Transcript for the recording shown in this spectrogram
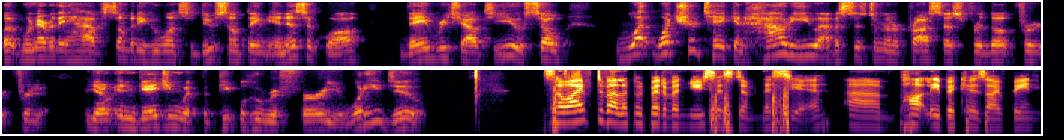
But whenever they have somebody who wants to do something in Issaquah, they reach out to you. So what what's your take and how do you have a system and a process for the for for you know engaging with the people who refer you what do you do so I've developed a bit of a new system this year, um, partly because I've been,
